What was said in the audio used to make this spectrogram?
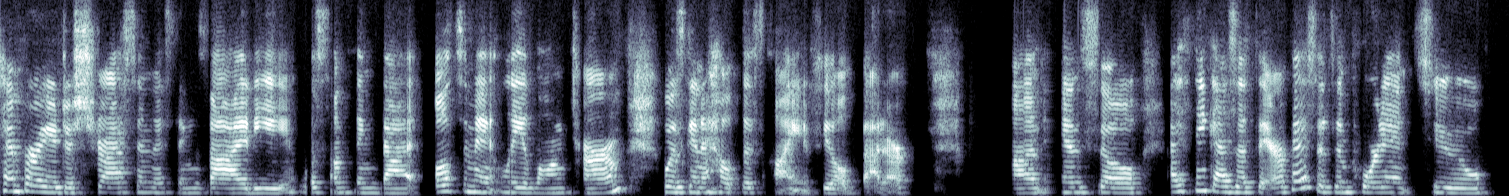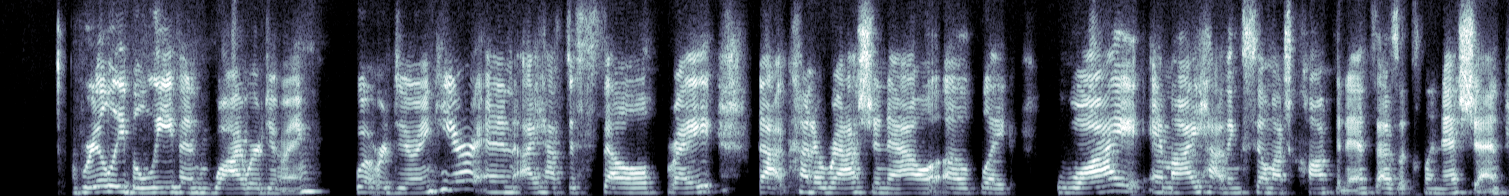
temporary distress and this anxiety was something that ultimately long term was going to help this client feel better. Um, and so I think as a therapist, it's important to really believe in why we're doing what we're doing here. And I have to sell, right, that kind of rationale of like, why am I having so much confidence as a clinician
